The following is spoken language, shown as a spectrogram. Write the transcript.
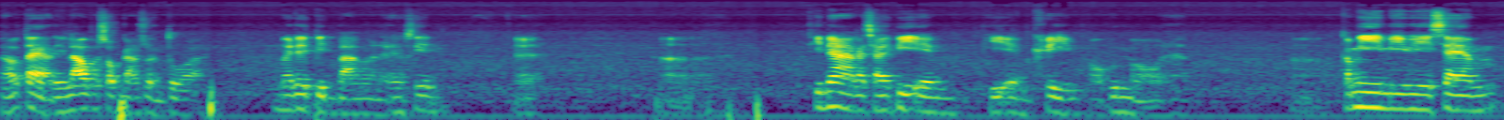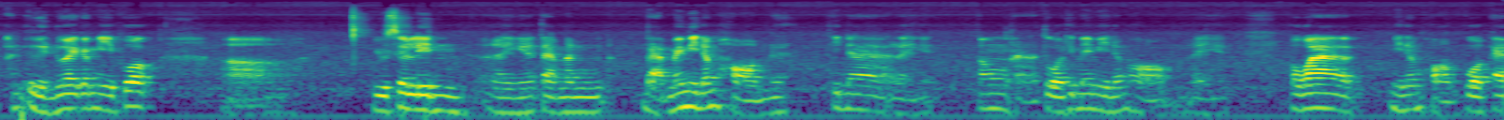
แล้วแต่นี่เล่าประสบการณ์ส่วนตัว ไม่ได้ปิดบังอะไรทั้งสิ้นนะที่หน้าก็ใช้ PM PM ครีมของคุณหมอนะครับก็มีมีมีแซมอันอื่นด้วยก็มีพวก ยูเซรินอะไรเงี้ยแต่มันแบบไม่มีน้ำหอมนะที่หน้าอะไรเงี้ยต้องหาตัวที่ไม่มีน้ำหอมอะไรเงี้ยเพราะว่ามีน้ำหอมกลัวแพ้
